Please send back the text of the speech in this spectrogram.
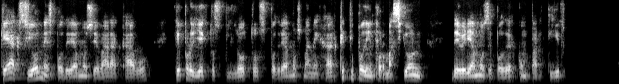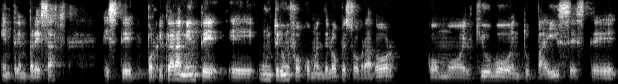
qué acciones podríamos llevar a cabo, qué proyectos pilotos podríamos manejar, qué tipo de información deberíamos de poder compartir entre empresas Este, porque claramente eh, un triunfo como el de López Obrador, como el que hubo en tu país, este,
